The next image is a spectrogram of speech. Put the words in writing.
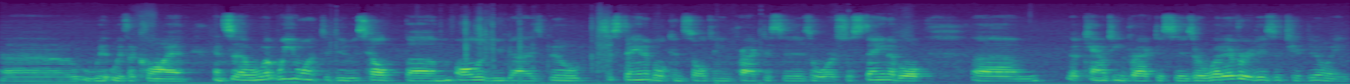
uh, with, with a client. And so, what we want to do is help um, all of you guys build sustainable consulting practices or sustainable um, accounting practices or whatever it is that you're doing.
